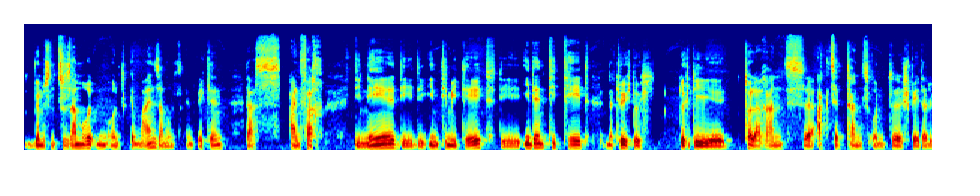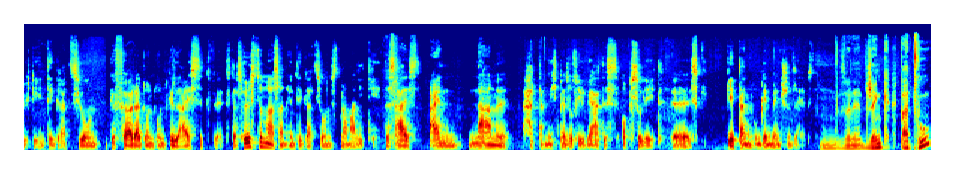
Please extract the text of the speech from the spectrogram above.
wir müssen zusammenrücken und gemeinsam uns entwickeln, dass einfach die Nähe, die, die Intimität, die Identität natürlich durch, durch die Toleranz, äh, Akzeptanz und äh, später durch die Integration gefördert und, und geleistet wird. Das höchste Maß an Integration ist Normalität. Das heißt, ein Name hat dann nicht mehr so viel Wert, ist obsolet. Äh, es geht dann um den Menschen selbst. Das war der Cenk Batu,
